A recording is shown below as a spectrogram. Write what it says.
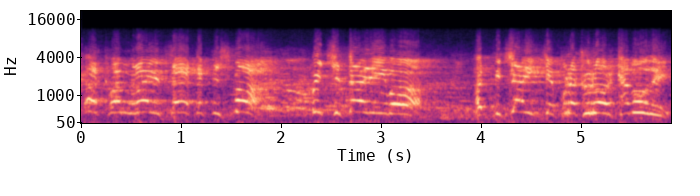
Как вам нравится это письмо? Вы читали его? Отвечайте, прокурор коммуны!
